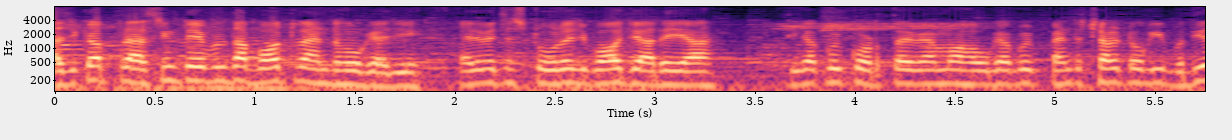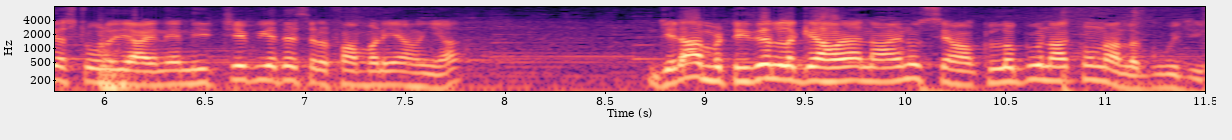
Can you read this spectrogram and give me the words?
ਅੱਜ ਕੱਲ੍ਹ ਪ੍ਰੈਸਿੰਗ ਟੇਬਲ ਦਾ ਬਹੁਤ ਟ੍ਰੈਂਡ ਹੋ ਗਿਆ ਜੀ। ਇਹਦੇ ਵਿੱਚ ਸਟੋਰੇਜ ਬਹੁਤ ਜ਼ਿਆਦਾ ਆ। ਠੀਕ ਆ, ਕੋਈ ਕੁੜਤਾ ਪਜਾਮਾ ਹੋ ਗਿਆ, ਕੋਈ ਪੈਂਟ ਸ਼ਰਟ ਹੋ ਗਈ, ਵਧੀਆ ਸਟੋਰੇਜ ਆ ਜਾਂਦੇ ਆ। ਨੀਚੇ ਵੀ ਇਹਦੇ ਸਿਲਫਾਂ ਬਣੀਆਂ ਹੋਈਆਂ। ਜਿਹੜਾ ਮਟੀਰੀਅਲ ਲੱਗਿਆ ਹੋਇਆ, ਨਾ ਇਹਨੂੰ ਸਿਉਂਕ ਲੱਗੂ, ਨਾ ਘੁਣਾ ਲੱਗੂ ਜੀ।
